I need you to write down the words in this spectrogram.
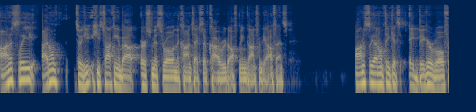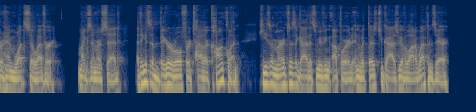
Honestly, I don't. So he, he's talking about Irv Smith's role in the context of Kyle Rudolph being gone from the offense. Honestly, I don't think it's a bigger role for him whatsoever. Mike Zimmer said. I think it's a bigger role for Tyler Conklin he's emerged as a guy that's moving upward. And with those two guys, we have a lot of weapons there.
